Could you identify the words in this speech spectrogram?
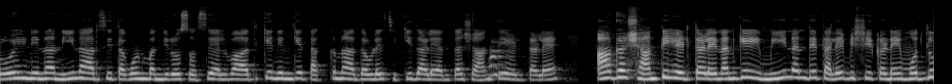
ರೋಹಿಣಿನ ನೀನು ಆರಿಸಿ ತಗೊಂಡು ಬಂದಿರೋ ಸೊಸೆ ಅಲ್ವಾ? ಅದಕ್ಕೆ ನಿನಗೆ ತಕ್ಕನಾದವಳೆ ಸಿಕ್ಕಿದ್ದಾಳೆ ಅಂತ ಶಾಂತಿ ಹೇಳ್ತಾಳೆ. ಆಗ ಶಾಂತಿ ಹೇಳ್ತಾಳೆ, ನನಗೆ ಈ ಮೀನಂದೇ ತಲೆ ಬಿಸಿ ಕಣೆ. ಮೊದಲು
